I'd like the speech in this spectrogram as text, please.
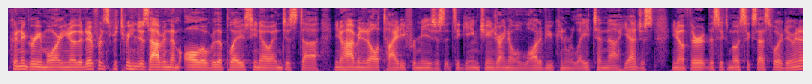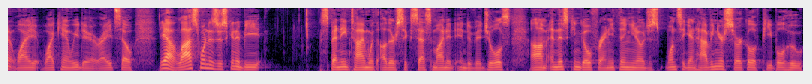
Couldn't agree more. You know, the difference between just having them all over the place, you know, and just, uh, you know, having it all tidy for me is just, it's a game changer. I know a lot of you can relate. And, uh, yeah, just, you know, if they're the most successful are doing it, why, why can't we do it? Right. So, yeah, last one is just going to be spending time with other success minded individuals. Um, and this can go for anything, you know, just once again, having your circle of people who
